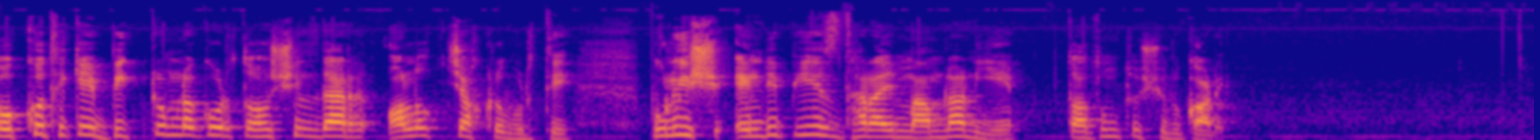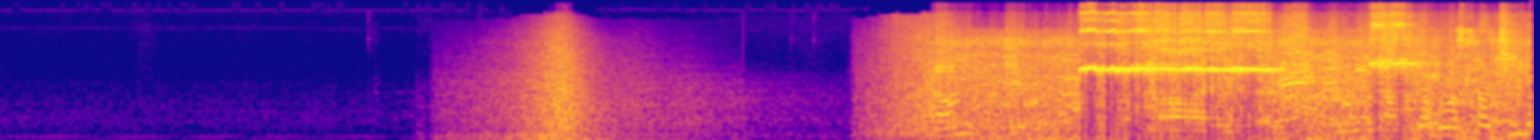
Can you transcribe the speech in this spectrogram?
পক্ষ থেকে বিক্রমনগর তহসিলদার অলোক চক্রবর্তী। পুলিশ এনডিপিএস ধারায় মামলা নিয়ে তদন্ত শুরু করে। ছিল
